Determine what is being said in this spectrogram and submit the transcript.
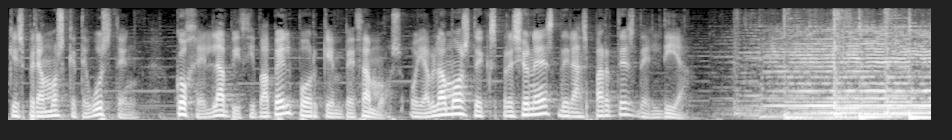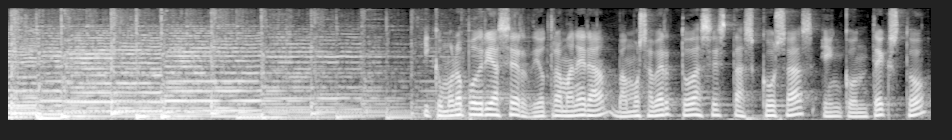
que esperamos que te gusten. Coge lápiz y papel porque empezamos. Hoy hablamos de expresiones de las partes del día. Y como no podría ser de otra manera, vamos a ver todas estas cosas en contexto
